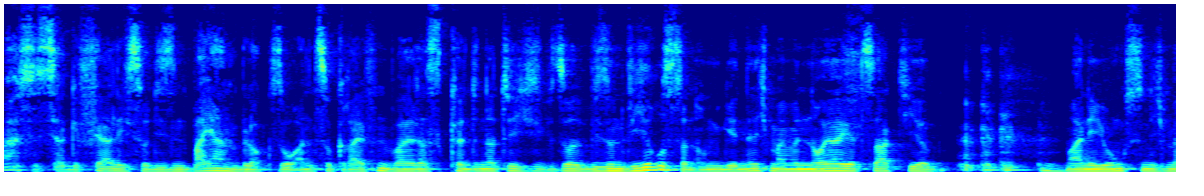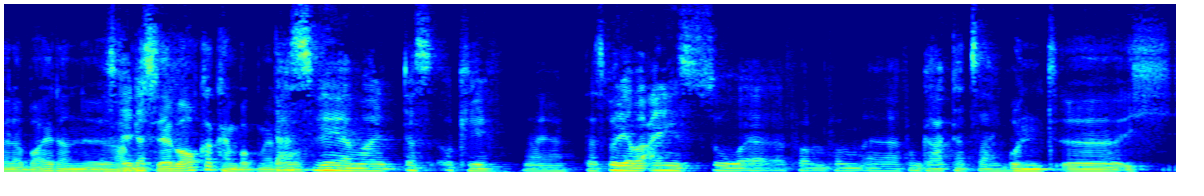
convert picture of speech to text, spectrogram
Ah, Es ist ja gefährlich, so diesen Bayern-Block so anzugreifen, weil das könnte natürlich so wie so ein Virus dann umgehen. Ne? Ich meine, wenn Neuer jetzt sagt, hier, meine Jungs sind nicht mehr dabei, dann äh, Das habe ich das- selber auch gar keinen Bock mehr Das drauf. wäre ja mal, das, okay, naja, das würde ja aber einiges so äh, vom, vom, äh, vom Charakter zeigen. Und äh, ich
